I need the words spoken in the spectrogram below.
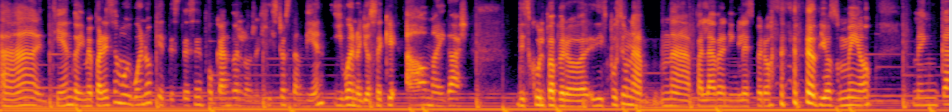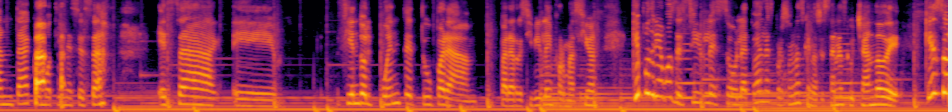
Ah, entiendo. Y me parece muy bueno que te estés enfocando en los registros también. Y bueno, yo sé que, oh my gosh, disculpa, pero dispuse una, palabra en inglés, pero Dios mío, me encanta cómo tienes esa, esa, eh, siendo el puente tú para para recibir la información. ¿Qué podríamos decirle, Sol, a todas las personas que nos están escuchando de qué son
